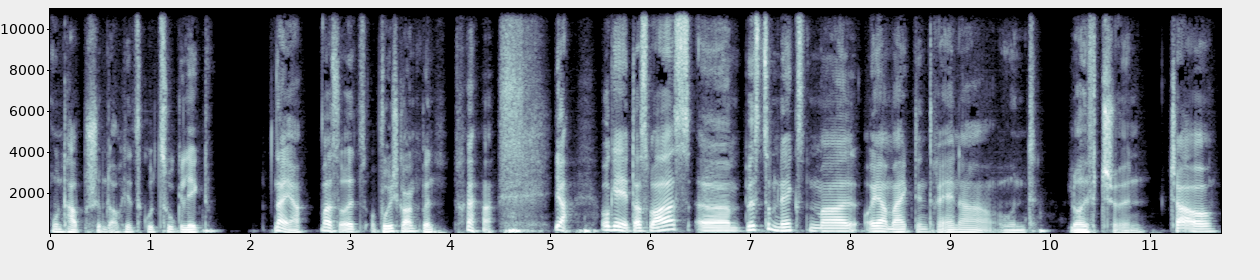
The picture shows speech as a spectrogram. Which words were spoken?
und habe bestimmt auch jetzt gut zugelegt. Naja, was soll's, obwohl ich krank bin. ja, okay, das war's. Ähm, bis zum nächsten Mal. Euer Mike, den Trainer und läuft schön. Ciao.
